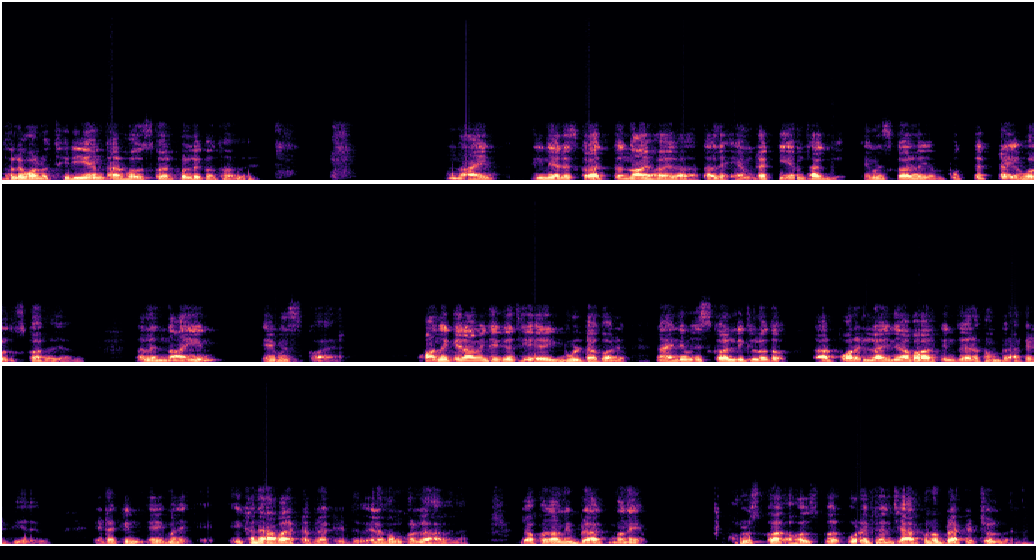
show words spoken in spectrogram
তাহলে বলো থ্রি এম তার হোল স্কোয়ার করলে কত হবে? নাইন তিনের স্কোয়ার তো নয় হয়ে গেল, তাহলে এমটা কি এম থাকবে? এম স্কোয়ার হয়ে যাবে, প্রত্যেকটাই হোল স্কোয়ার হয়ে যাবে। তাহলে নাইন এম স্কোয়ার অনেকের আমি দেখেছি এই ভুলটা করে। নাইন এম স্কোয়ার লিখলো তো, তারপরের লাইনে আবার কিন্তু এরকম ব্র্যাকেট দিয়ে দেবে। এটা কিন্তু মানে এখানে আবার একটা ব্র্যাকেট দেবে। এরকম করলে হবে না। যখন আমি ব্র্যাক- মানে হোল স্কোয়ার হোল স্কোয়ার করে ফেলছি, আর কোনো ব্র্যাকেট চলবে না।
